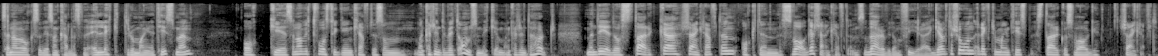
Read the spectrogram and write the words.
Sen har vi också det som kallas för elektromagnetismen. Och eh, sen har vi två stycken krafter som man kanske inte vet om så mycket, man kanske inte hört. Men det är då starka kärnkraften och den svaga kärnkraften. Så där har vi de fyra. Gravitation, elektromagnetism, stark och svag kärnkraft.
